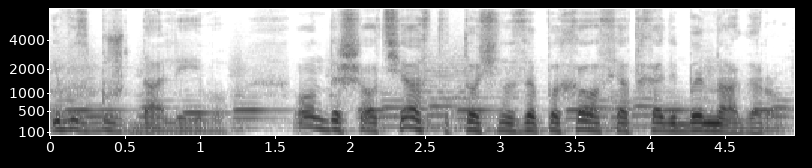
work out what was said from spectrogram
и возбуждали его. Он дышал часто, точно запыхался от ходьбы на гору.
